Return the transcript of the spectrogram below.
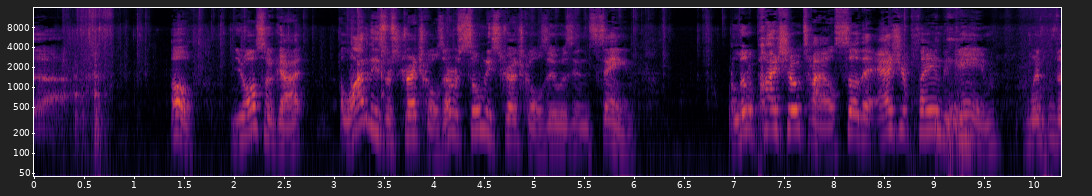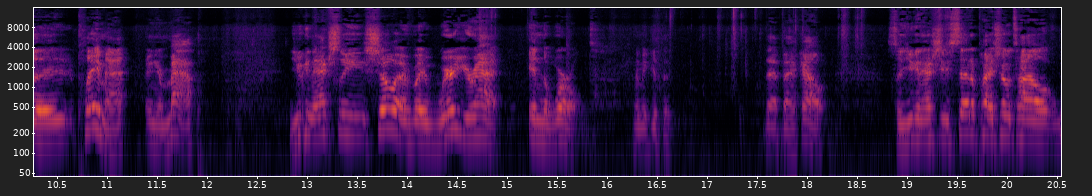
Uh, oh, you also got a lot of these were stretch goals. There were so many stretch goals, it was insane. A little Pai Sho tile so that as you're playing the game with the playmat and your map, you can actually show everybody where you're at in the world. Let me get the that back out. So you can actually set a Pai Sho tile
